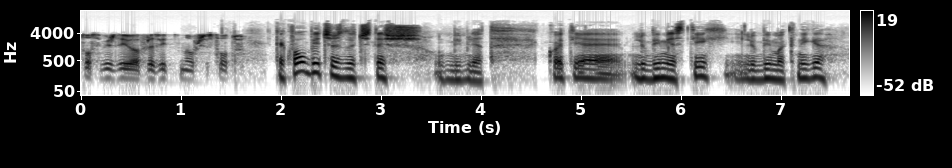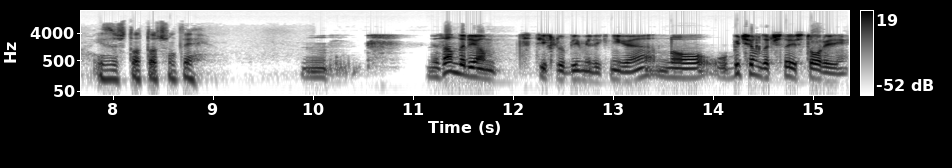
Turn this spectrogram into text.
то се вижда и в развитието на обществото. Какво обичаш да четеш от Библията? Кой ти е любимия стих и любима книга и защо точно те? Не знам дали имам стих любим или книга, но обичам да чета истории.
